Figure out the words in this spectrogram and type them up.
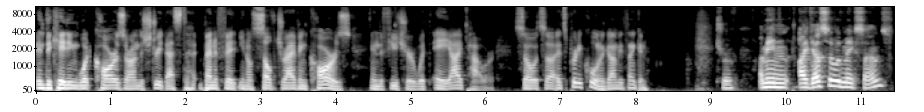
indicating what cars are on the street. That's to benefit you know self-driving cars in the future with AI power. So it's uh, it's pretty cool and it got me thinking. True. I mean, I guess it would make sense,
